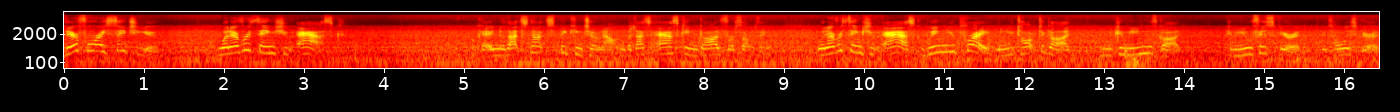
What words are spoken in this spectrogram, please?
Therefore, I say to you, whatever things you ask, okay, no, that's not speaking to a mountain, but that's asking God for something whatever things you ask when you pray, when you talk to God, when you commune with God, commune with His Spirit, His Holy Spirit,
